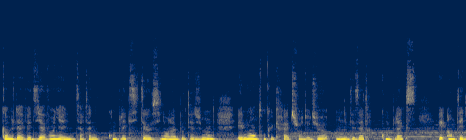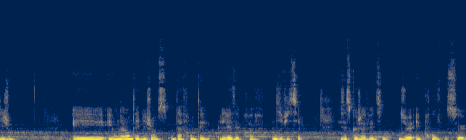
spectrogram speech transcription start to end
comme je l'avais dit avant, il y a une certaine complexité aussi dans la beauté du monde. Et nous, en tant que créatures de Dieu, on est des êtres complexes et intelligents. Et, on a l'intelligence d'affronter les épreuves difficiles. Et c'est ce que j'avais dit. Dieu éprouve ceux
